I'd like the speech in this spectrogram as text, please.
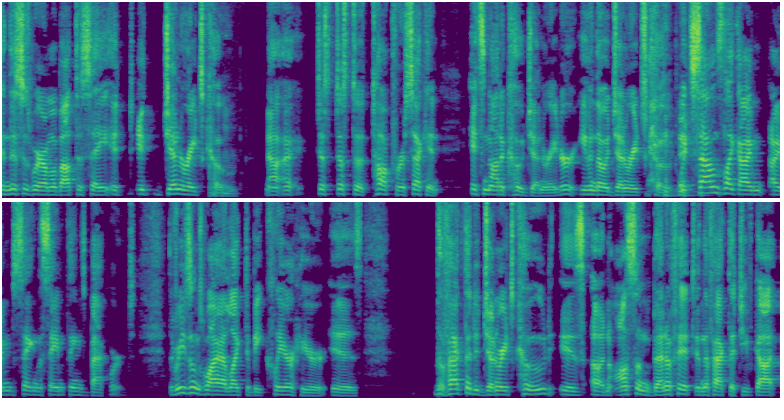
and this is where i'm about to say it it generates code. Mm-hmm. now I, just just to talk for a second it's not a code generator even though it generates code which sounds like i'm i'm saying the same things backwards. The reasons why i like to be clear here is the fact that it generates code is an awesome benefit in the fact that you've got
